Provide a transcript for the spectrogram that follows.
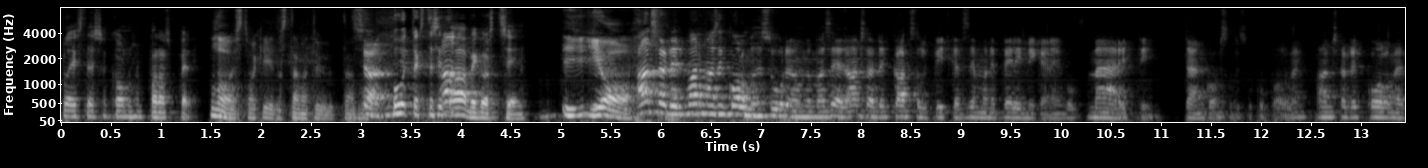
PlayStation 3 paras peli. Loistava, kiitos. Tämä tyydyttää. Se on, Puhutteko te sitten Ah. aavikosta siinä? I- Joo. Uncharted, varmaan sen kolmosen suurin ongelma on se, että Uncharted 2 oli pitkälti semmoinen peli, mikä niinku määritti tämän konsolisukupolven. Uncharted 3,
